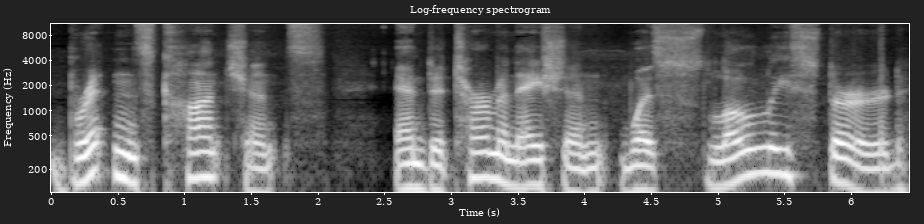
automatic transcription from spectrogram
Britain's conscience and determination was slowly stirred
